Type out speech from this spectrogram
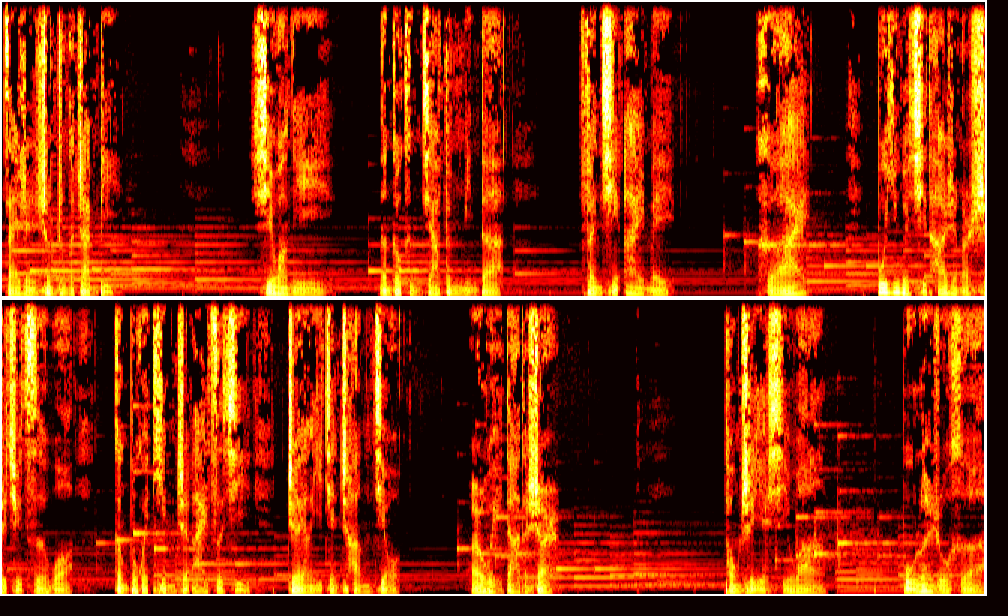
在人生中的占比。希望你能够更加分明的分清暧昧和爱，不因为其他人而失去自我。更不会停止爱自己，这样一件长久而伟大的事儿。同时也希望，不论如何，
